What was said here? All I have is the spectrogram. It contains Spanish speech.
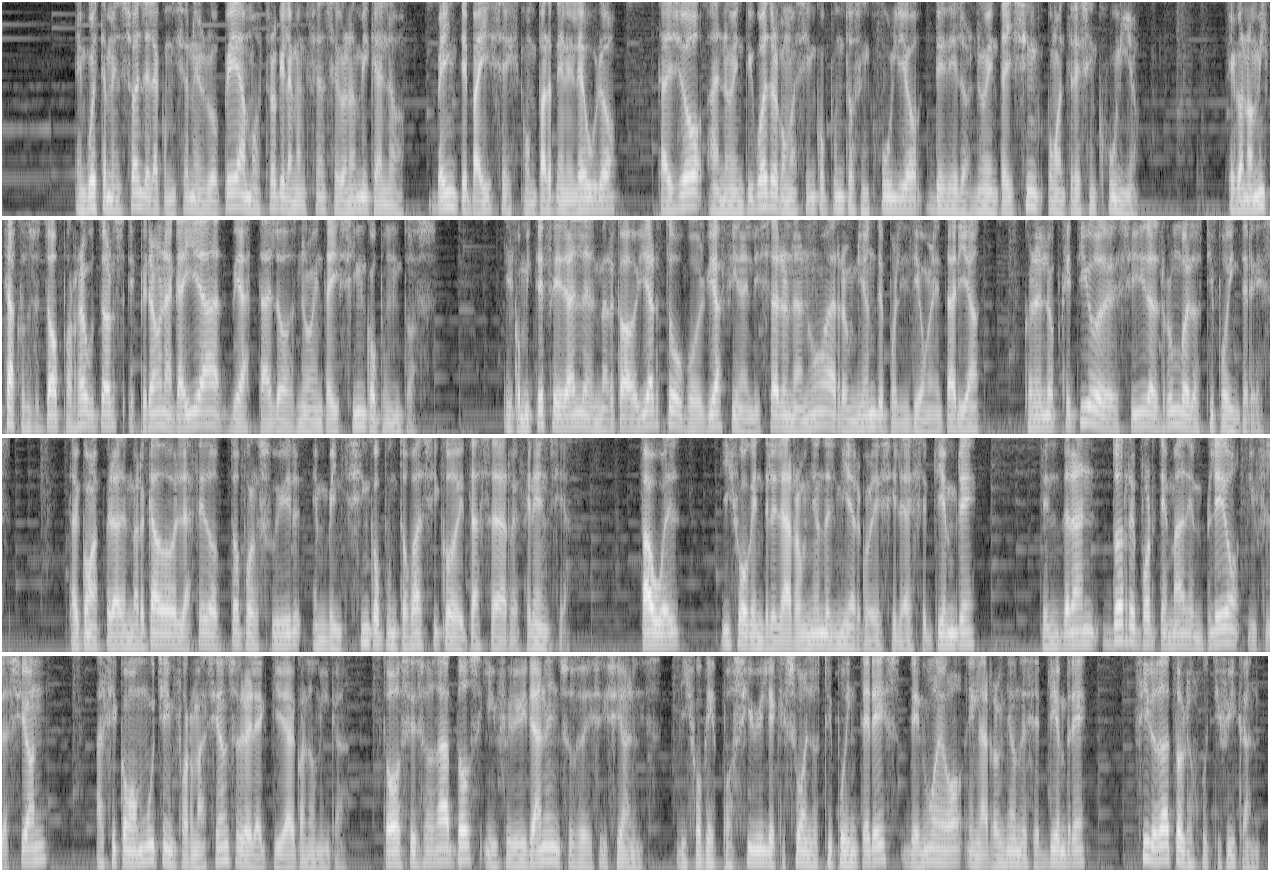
La encuesta mensual de la Comisión Europea mostró que la confianza económica en los 20 países que comparten el euro cayó a 94,5 puntos en julio desde los 95,3 en junio. Economistas consultados por Reuters esperaban una caída de hasta los 95 puntos. El Comité Federal del Mercado Abierto volvió a finalizar una nueva reunión de política monetaria con el objetivo de decidir el rumbo de los tipos de interés. Tal como esperaba el mercado, la Fed optó por subir en 25 puntos básicos de tasa de referencia. Powell dijo que entre la reunión del miércoles y la de septiembre tendrán dos reportes más de empleo, inflación, así como mucha información sobre la actividad económica. Todos esos datos influirán en sus decisiones. Dijo que es posible que suban los tipos de interés de nuevo en la reunión de septiembre si los datos lo justifican.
